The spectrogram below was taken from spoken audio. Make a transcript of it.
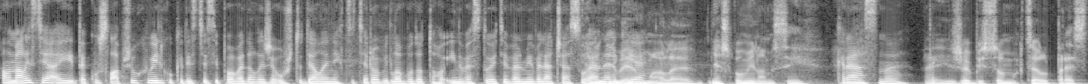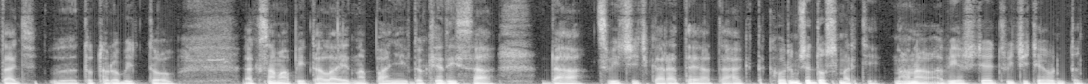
Ale mali ste aj takú slabšiu chvíľku, kedy ste si povedali, že už to ďalej nechcete robiť, lebo do toho investujete veľmi veľa času ja a energie. neviem, ale nespomínam si. Krásne. Hej, že by som chcel prestať e, toto robiť to, ak sa ma pýtala jedna pani, dokedy sa dá cvičiť karate a tak, tak hovorím, že do smrti. No, no a vy ešte cvičíte, hovorím, tak,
